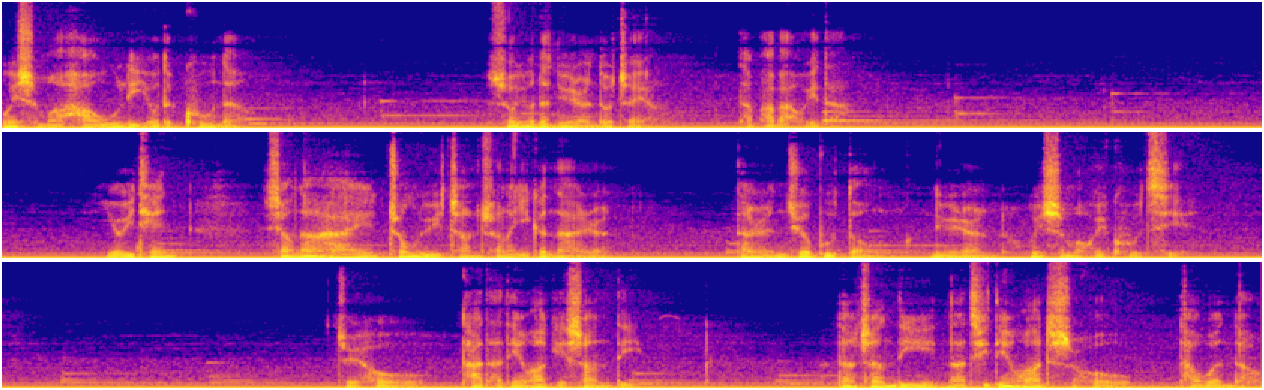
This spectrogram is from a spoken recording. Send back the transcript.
为什么毫无理由的哭呢？”所有的女人都这样。他爸爸回答：“有一天，小男孩终于长成了一个男人，但仍旧不懂女人为什么会哭泣。最后，他打电话给上帝。当上帝拿起电话的时候，他问道：‘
